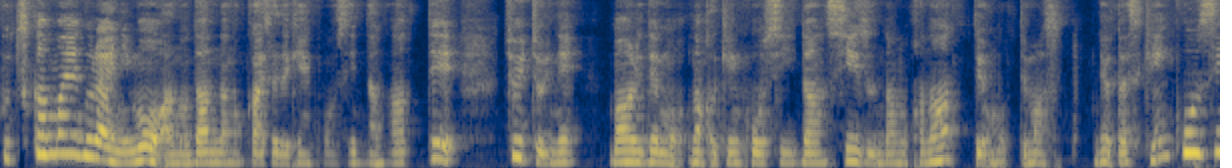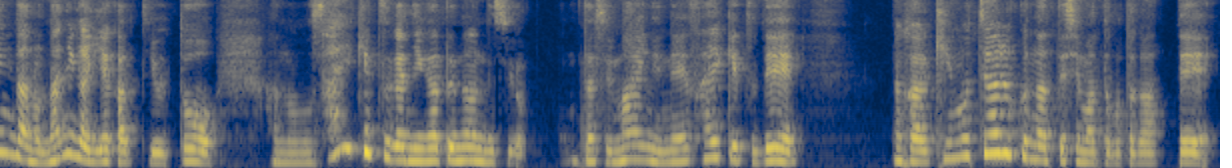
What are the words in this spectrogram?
2日前ぐらいにもあの旦那の会社で健康診断があって、ちょいちょいね、周りでもなんか健康診断シーズンなのかなって思ってます。で、私健康診断の何が嫌かっていうと、あの、採血が苦手なんですよ。私前にね、採血で、なんか気持ち悪くなってしまったことがあって、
